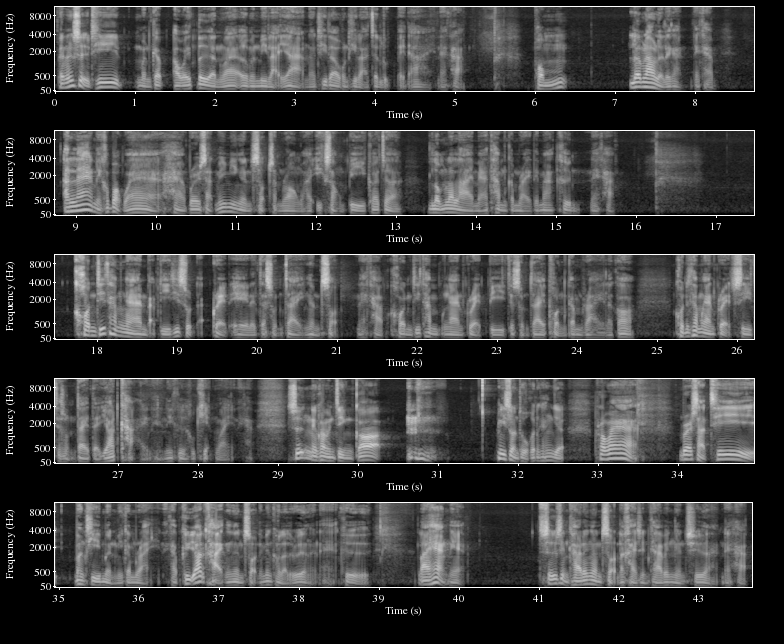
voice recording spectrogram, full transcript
เป็นหนังสือที่เหมือนกับเอาไว้เตือนว่าเออมันมีหลายอย่างนะที่เราบางทีอาจจะหลุดไปได้นะครับ ผมเริ่มเล่าเลยเลยกันนะครับอันแรกเนี่ยเขาบอกว่าหากบริษัทไม่มีเงินสดสำรองไว้อีก 2 ปี ก็จะล้มละลายแม้ทำกำไรได้มากขึ้นนะครับ คนที่ทำงานแบบดีที่สุดเกรด A เนี่ยจะสนใจเงินสดนะครับ คนที่ทำงานเกรด B จะสนใจผลกำไร แล้วก็คนที่ทำงานเกรด C จะสนใจแต่ยอดขายเนี่ยนี่คือเขาเขียนไว้นะครับ ซึ่งในความเป็นจริงก็มีส่วนถูกค่อนข้างเยอะ เพราะว่าบริษัทที่บางทีเหมือนมีกำไรนะครับ คือยอดขายกับเงินสดนี่เป็นคนละเรื่องนะฮะคือหลายแห่งเนี่ยซื้อสินค้าด้วยเงินสดและขายสินค้าเป็นเงินเชื่อนะครับ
